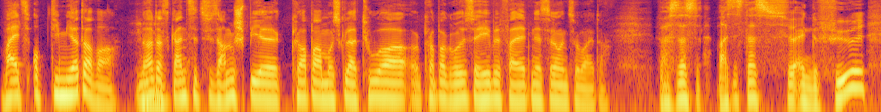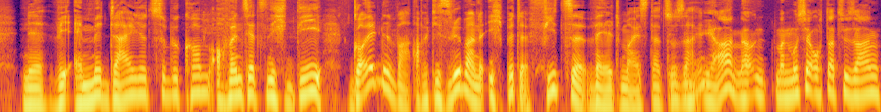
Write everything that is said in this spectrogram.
weil es optimierter war. Ne? Mhm. Das ganze Zusammenspiel, Körper, Muskulatur, Körpergröße, Hebelverhältnisse und so weiter. Was ist das, was ist das für ein Gefühl, eine WM-Medaille zu bekommen? Auch wenn es jetzt nicht die goldene war, aber die silberne. Ich bitte, Vize-Weltmeister zu sein. Ja, na, und man muss ja auch dazu sagen,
